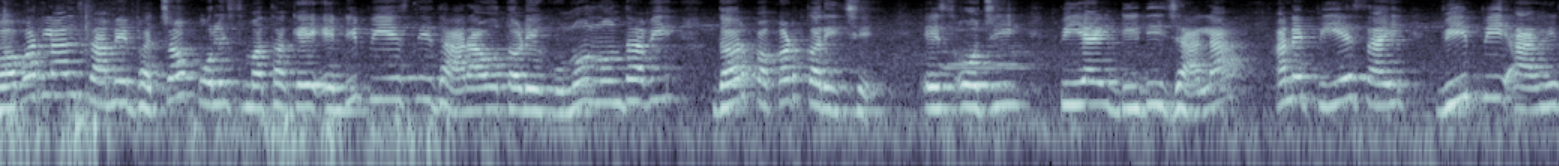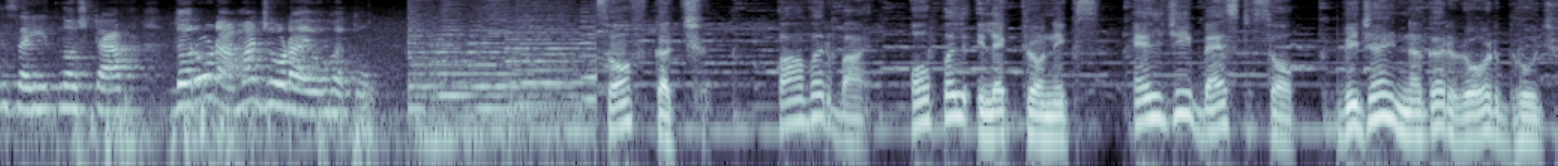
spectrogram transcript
ભવરલાલ સામે ભચાઉ પોલીસ મથકે એનડીપીએસની ધારાઓ તળે ગુનો નોંધાવી ધરપકડ કરી છે. એસઓજી, પીઆઈ ડીડી ઝાલા અને પીએસઆઈ વીપી આહિર સહિતનો સ્ટાફ દરોડામાં જોડાયો હતો. સોફ Kutch, power by Opal electronics, LG best shop Vijaynagar road Bhuj.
